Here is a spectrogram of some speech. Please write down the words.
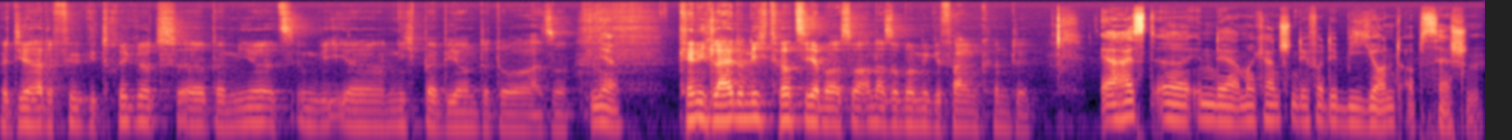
bei dir hat er viel getriggert, äh, bei mir jetzt irgendwie eher nicht bei Beyond the Door. Also ja. Kenne ich leider nicht, hört sich aber so an, als ob er mir gefallen könnte. Er heißt äh, in der amerikanischen DVD Beyond Obsession.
